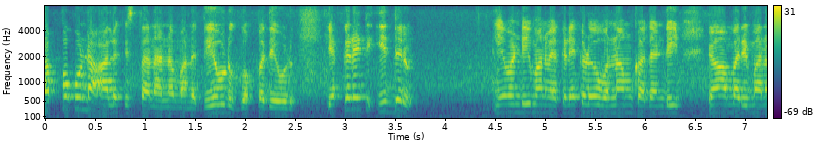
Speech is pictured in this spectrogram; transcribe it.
తప్పకుండా ఆలకిస్తానన్న మన దేవుడు గొప్ప దేవుడు. ఎక్కడైతే ఇద్దరు ఏమండి మనం ఎక్కడెక్కడో ఉన్నాం కదండి మరి మన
